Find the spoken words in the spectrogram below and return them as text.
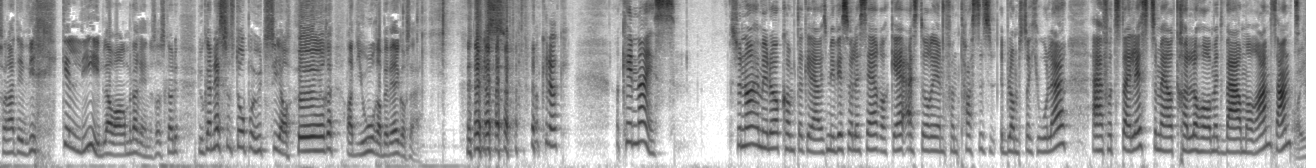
Sånn at det virkelig blir varme der inne. Så du, du kan nesten stå på utsida og høre at jorda beveger seg. Ok, ok. Ok, nice. Så nå har vi da kommet dere der. Hvis vi visualiserer oss Jeg står i en fantastisk blomsterkjole. Jeg har fått stylist som er å krølle håret mitt hver morgen. sant? Oi,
